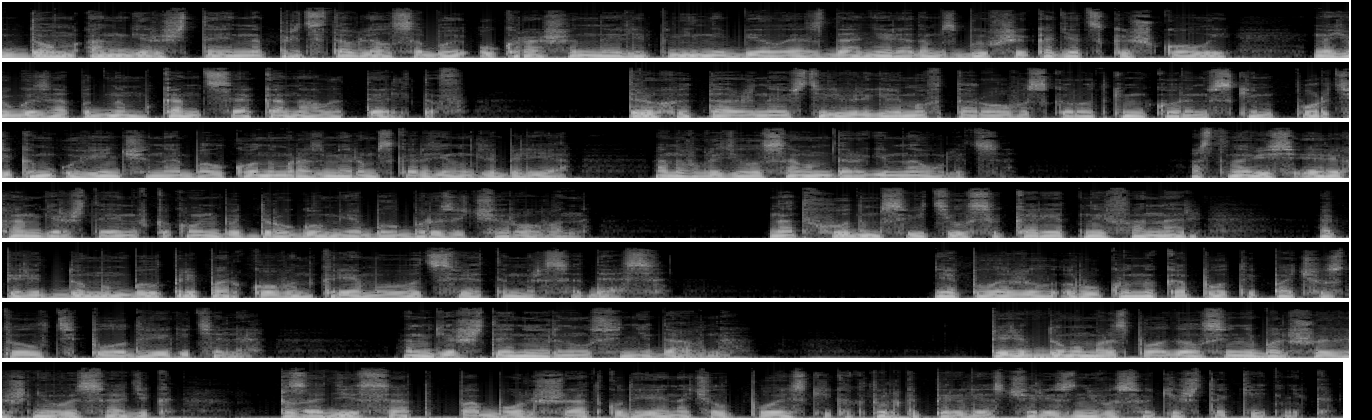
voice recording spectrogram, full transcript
Дом Ангерштейна представлял собой украшенное лепниной белое здание рядом с бывшей кадетской школой на юго-западном конце канала Тельтов. Трехэтажное в стиле Вильгельма II с коротким коринфским портиком, увенчанное балконом размером с корзину для белья. Оно выглядело самым дорогим на улице. Остановись Эрих Ангерштейн в каком-нибудь другом, я был бы разочарован. Над входом светился каретный фонарь, а перед домом был припаркован кремового цвета «Мерседес». Я положил руку на капот и почувствовал тепло двигателя. Ангерштейн вернулся недавно. Перед домом располагался небольшой вишневый садик, позади сад побольше, откуда я и начал поиски, как только перелез через невысокий штакетник.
